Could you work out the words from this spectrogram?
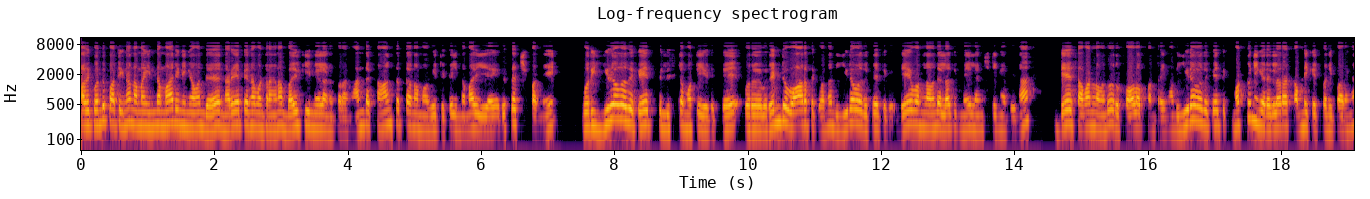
அதுக்கு வந்து பாத்தீங்கன்னா நம்ம இந்த மாதிரி நீங்க வந்து நிறைய பேர் என்ன பண்றாங்கன்னா பல்க் இமெயில் அனுப்புறாங்க. அந்த கான்செப்டை நம்ம விட்டுட்டு இந்த மாதிரி ரிசர்ச் பண்ணி ஒரு இருபது பேர்த்து லிஸ்ட்டை மட்டும் எடுத்து ஒரு ரெண்டு வாரத்துக்கு வந்து அந்த இருபது பேர்த்துக்கு டே ஒன்ல வந்து எல்லாத்துக்கும் மெயில் அனுப்பிச்சிட்டீங்க அப்படின்னா டே செவன்ல வந்து ஒரு ஃபாலோ பண்றீங்க. அந்த இருபது பேர்த்துக்கு மட்டும் நீங்க ரெகுலரா கம்யூனிகேட் பண்ணி பாருங்க.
